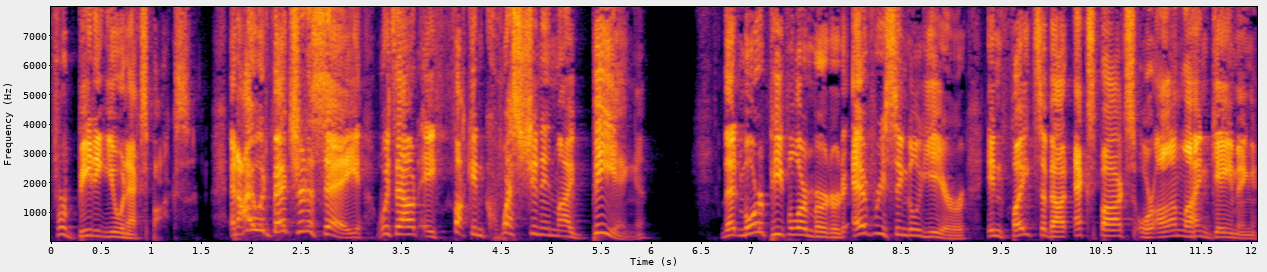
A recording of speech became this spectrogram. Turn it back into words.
for beating you in Xbox. And I would venture to say, without a fucking question in my being, that more people are murdered every single year in fights about Xbox or online gaming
